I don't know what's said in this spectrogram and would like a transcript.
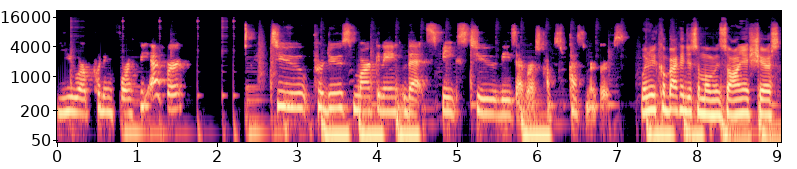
you are putting forth the effort to produce marketing that speaks to these diverse customer groups. When we come back in just a moment, Sonia shares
